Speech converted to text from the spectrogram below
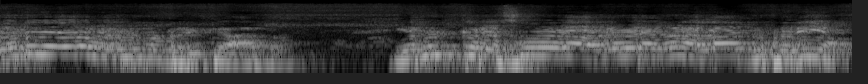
நெடுவேரம் எழுதி கொண்டிருக்கிறார்கள். எதுக்கு ரசூலா அழுகிறாங்கன்னு அல்லாவுக்கு தெரியும்.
